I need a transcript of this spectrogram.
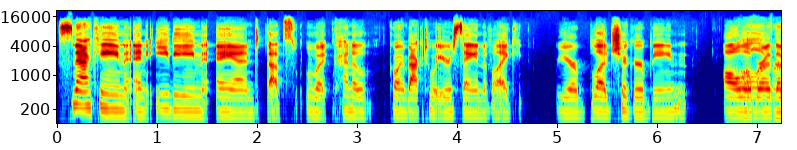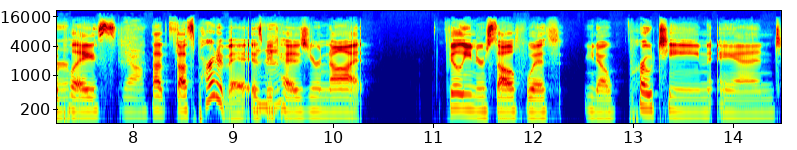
snacking and eating and that's what kind of going back to what you're saying of like your blood sugar being all, All over, the place Yeah. that's that's part of it is Mhm. because you're not filling yourself with you know protein and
